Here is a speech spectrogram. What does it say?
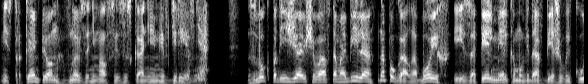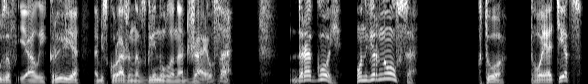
мистер Кэмпион вновь занимался изысканиями в деревне. Звук подъезжающего автомобиля напугал обоих, и Изапель, мельком увидав бежевый кузов и алые крылья, обескураженно взглянула на Джайлза. «Дорогой, он вернулся!» «Кто? Твой отец?»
